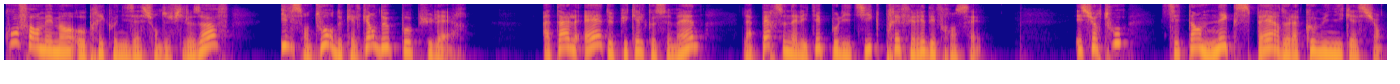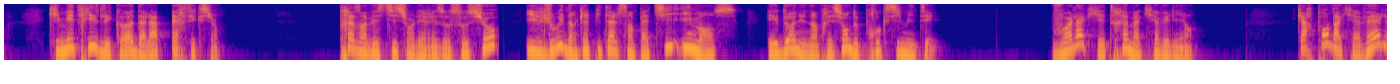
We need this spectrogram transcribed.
Conformément aux préconisations du philosophe, il s'entoure de quelqu'un de populaire. Attal est, depuis quelques semaines, la personnalité politique préférée des Français. Et surtout, c'est un expert de la communication, qui maîtrise les codes à la perfection. Très investi sur les réseaux sociaux, il jouit d'un capital sympathie immense et donne une impression de proximité. Voilà qui est très machiavélien. Car pour Machiavel,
